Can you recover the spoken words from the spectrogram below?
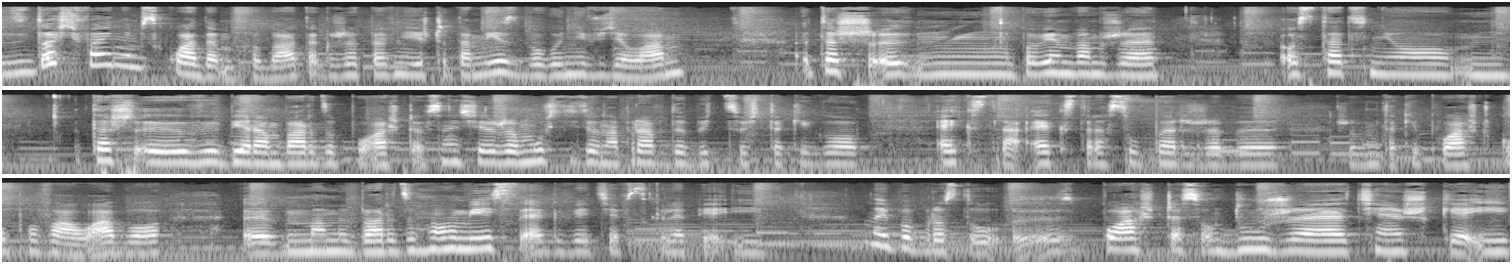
yy, z dość fajnym składem chyba, także pewnie jeszcze tam jest, bo go nie wzięłam. Też yy, powiem Wam, że ostatnio yy, też y, wybieram bardzo płaszcze, w sensie, że musi to naprawdę być coś takiego ekstra, ekstra super, żeby, żebym taki płaszcz kupowała, bo y, mamy bardzo mało miejsca, jak wiecie, w sklepie i no i po prostu y, płaszcze są duże, ciężkie i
